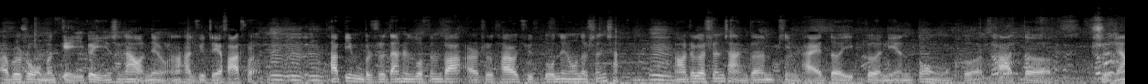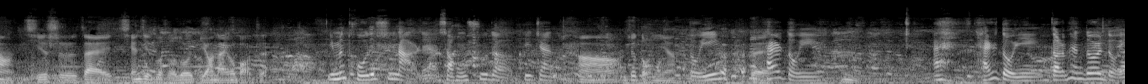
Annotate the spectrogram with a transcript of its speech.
而不是说我们给一个已经生产好的内容让他去直接发出来。嗯嗯嗯。他并不是单纯做分发，而是他要去做内容的生产。嗯。然后这个生产跟品牌的一个联动和它的质量，其实在前几次合作比较难有保证。你们投的是哪儿的呀？小红书的、B 站的、啊，就抖音啊，抖音？对，还是抖音？嗯，哎，还是抖音，搞了半天都是抖音，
